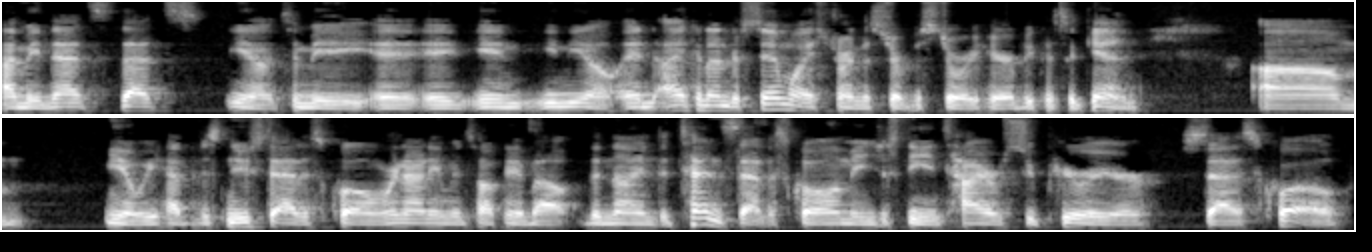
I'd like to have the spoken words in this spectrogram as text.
I mean that's that's you know to me in, in, in, you know and I can understand why he's trying to serve a story here because again um, you know, we have this new status quo, and we're not even talking about the nine to ten status quo. I mean, just the entire superior status quo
